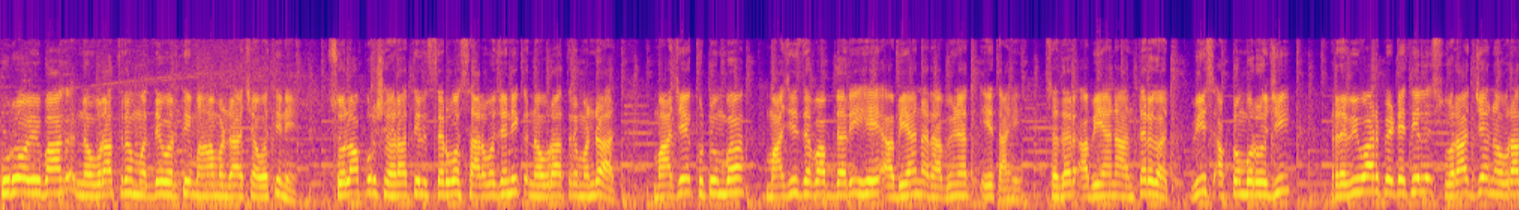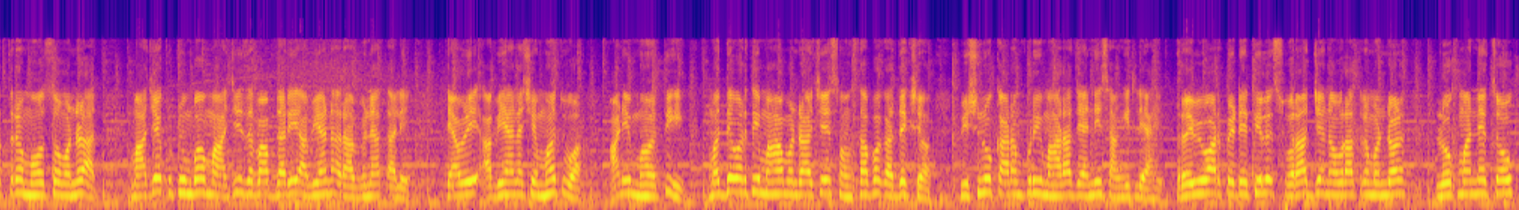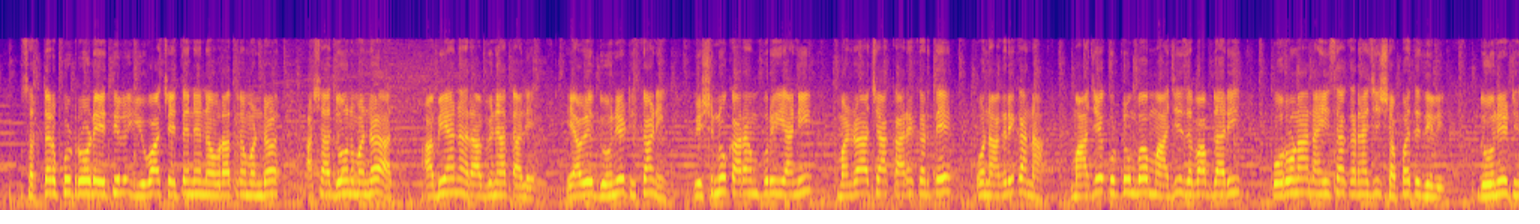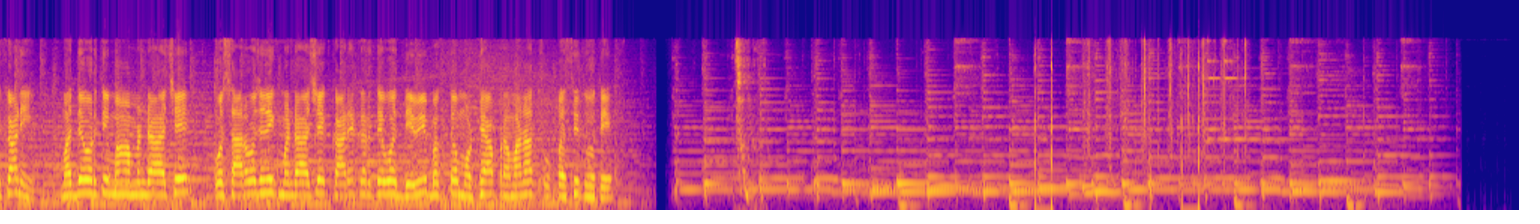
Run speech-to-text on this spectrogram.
पूर्व विभाग नवरात्र मध्यवर्ती महामंडळाच्या वतीने सोलापूर शहरातील सर्व सार्वजनिक नवरात्र मंडळात माझे कुटुंब माझी जबाबदारी हे अभियान राबविण्यात येत आहे. सदर अभियानाअंतर्गत वीस ऑक्टोबर रोजी रविवार पेठेतील स्वराज्य नवरात्र महोत्सव मंडळात माझे कुटुंब माझी जबाबदारी अभियान राबविण्यात आले. त्यावेळी अभियानाचे महत्त्व आणि महती मध्यवर्ती महामंडळाचे संस्थापक अध्यक्ष विष्णू कारंपुरी महाराज यांनी सांगितले आहे. रविवार पेठेतील स्वराज्य नवरात्र मंडळ लोकमान्य चौक सत्तर फूट रोड येथील युवा चैतन्य नवरात्र मंडळ अशा दोन मंडळात अभियान राबविण्यात आले. यावेळी दोन्ही ठिकाणी विष्णू कारंपुरी यांनी मंडळाच्या कार्यकर्ते व नागरिकांना माझे कुटुंब माझी जबाबदारी कोरोना नाहीसा करण्याची शपथ दिली. दोन्ही ठिकाणी मध्यवर्ती महामंडळाचे व सार्वजनिक मंडळाचे कार्यकर्ते व देवी भक्त मोठ्या प्रमाणात उपस्थित होते.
